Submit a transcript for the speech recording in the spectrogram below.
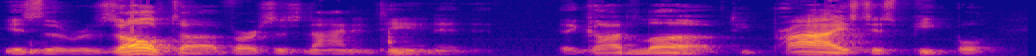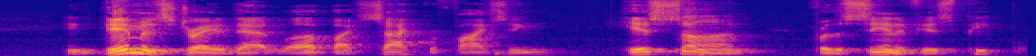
is the result of verses 9 and 10, isn't it? That God loved, He prized His people and demonstrated that love by sacrificing His Son for the sin of his people.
